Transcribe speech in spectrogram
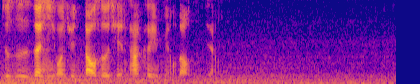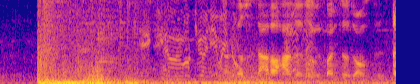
就是在你完全倒车前，他可以瞄到你这样。要是达到他的那个观测装置，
